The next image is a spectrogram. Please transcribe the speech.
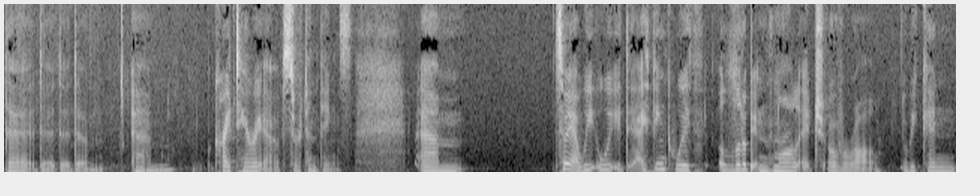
the the the, the um, criteria of certain things. Um, so yeah, we, we I think with a little bit of knowledge overall, we can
